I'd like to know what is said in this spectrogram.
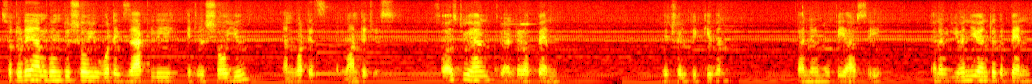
So today I'm going to show you what exactly it will show you and what its advantages. First you have to enter a pin which will be given by Nirmal PRC. And when you enter the pin,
